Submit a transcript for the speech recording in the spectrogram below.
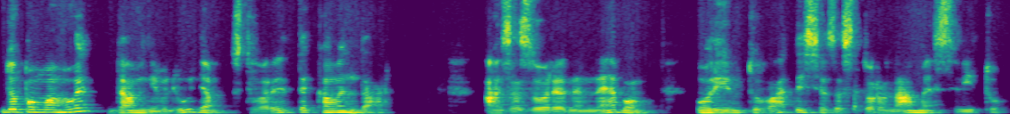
допомогли давнім людям створити календар, а за зоряним небом орієнтуватися за сторонами світу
